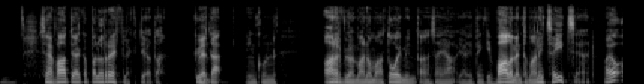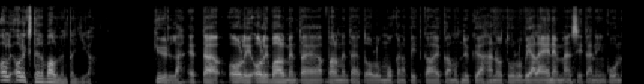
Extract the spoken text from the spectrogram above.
Hmm. Sehän vaatii aika paljon reflektiota. Kyetä hmm niin kuin arvioimaan omaa toimintaansa ja, ja jotenkin valmentamaan itse itseään? Vai ol, oliko teillä valmentajia? Kyllä, että oli, oli valmentaja ja valmentajat on ollut mukana pitkä aikaa, mutta nykyään on tullut vielä enemmän sitä niin kuin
